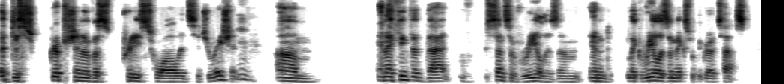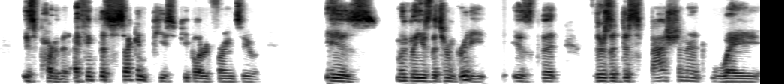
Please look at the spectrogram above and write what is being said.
a description of a pretty squalid situation. Mm. Um, and I think that that sense of realism and like realism mixed with the grotesque is part of it. I think the second piece people are referring to is when they use the term gritty is that there's a dispassionate way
